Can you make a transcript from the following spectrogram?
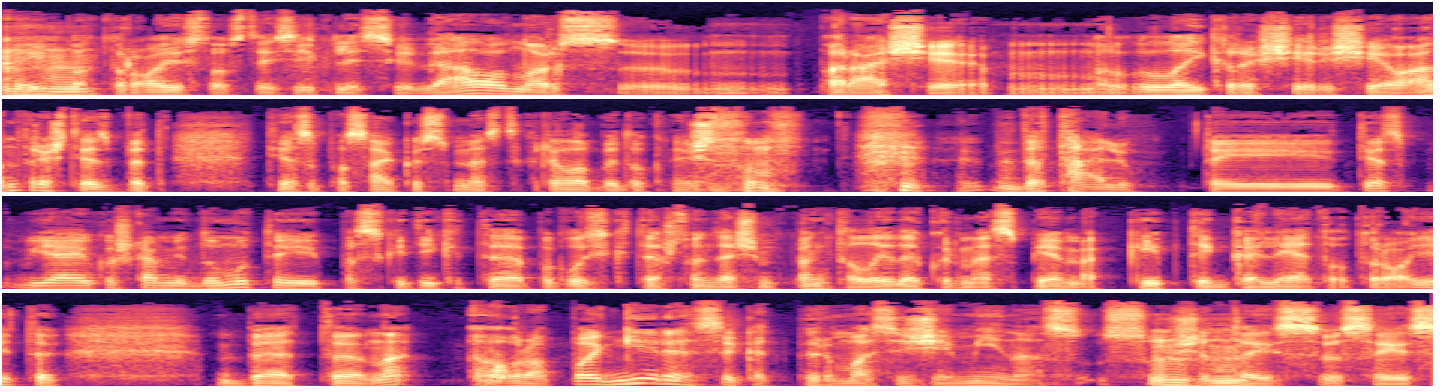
kaip Mhm. atrodys tos taisyklės iki galo, nors um, parašė laikraščiai ir išėjo antraštės, bet tiesą pasakius, mes tikrai labai daug nežinom detalių. Tai ties, jeigu kažkam įdomu, tai paskaitykite, paklausykite 85 laidą, kur mes spėjome, kaip tai galėtų atrodyti. Bet, na, Europa gyrėsi, kad pirmasis žemynas su Mhm. šitais visais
